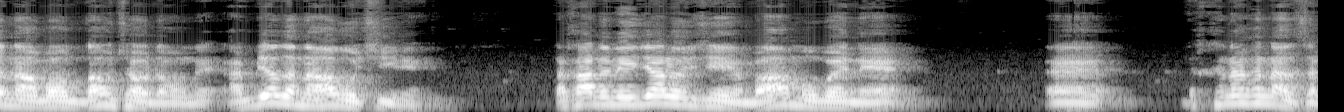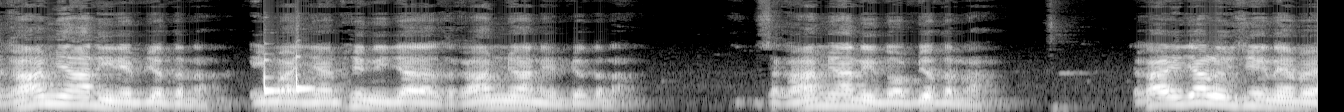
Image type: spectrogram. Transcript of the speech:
ဿနာပေါင်း16000နဲ့အပြဿနာကိုရှိတယ်တခါတလေကြလို့ရှိရင်ဘာမှမဟုတ်ပဲနဲ့အဲခဏခဏစကားများနေတဲ့ပြဿနာအိမ်မှာရံဖြစ်နေကြတာစကားများနေတဲ့ပြဿနာစကားများနေတော့ပြဿနာတခါတလေကြလို့ရှိရင်လည်းပဲ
